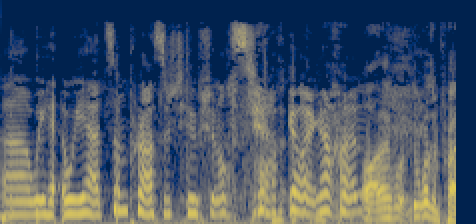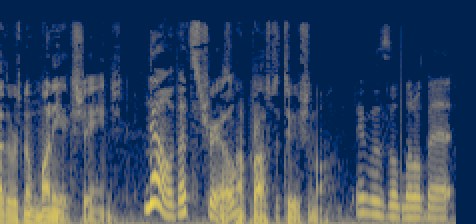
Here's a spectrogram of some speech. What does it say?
Uh, we ha- we had some prostitutional stuff going on. Well, it there wasn't probably there was no money exchanged. no, that's It's true. not prostitutional. It was a little bit.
